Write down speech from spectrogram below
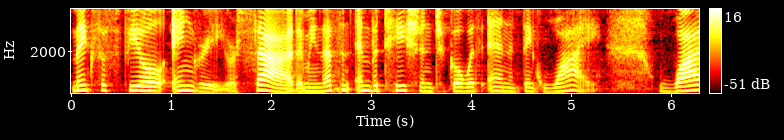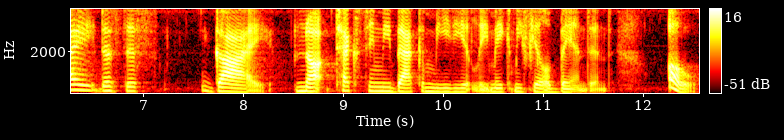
makes us feel angry or sad. I mean, that's an invitation to go within and think, why? Why does this guy not texting me back immediately make me feel abandoned? Oh,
